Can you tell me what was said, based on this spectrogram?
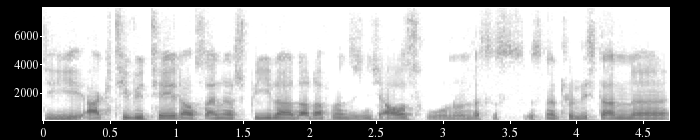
die Aktivität auch seiner Spieler, da darf man sich nicht ausruhen. Und das ist, ist natürlich dann äh,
